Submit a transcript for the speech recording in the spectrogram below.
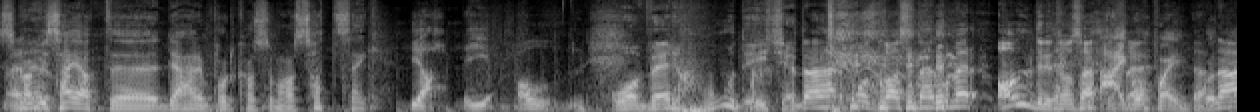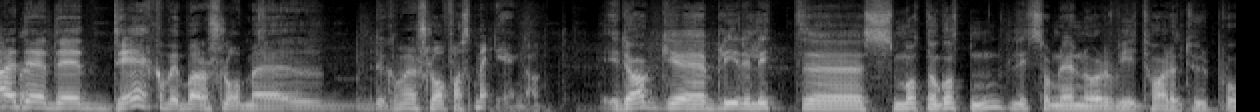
Skal vi si at uh, det her er en podkast som har satt seg? Ja, i all Overhodet ikke. Denne podkasten kommer aldri til å sette Nei, seg. godt poeng, Nei, det, det, det kan vi bare slå med Det kan vi slå fast med en gang. I dag eh, blir det litt uh, smått og godten, litt som det er når vi tar en tur på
